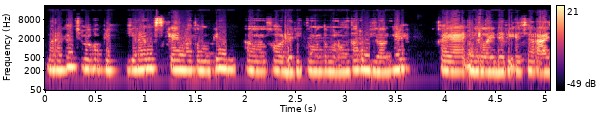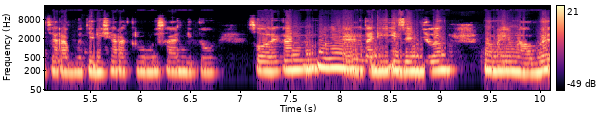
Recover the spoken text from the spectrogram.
mereka cuma kepikiran scam atau mungkin uh, kalau dari teman-teman untar bilangnya kayak nilai dari acara-acara buat jadi syarat kelulusan gitu. Soalnya kan kayak yang tadi Izan bilang namanya maba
